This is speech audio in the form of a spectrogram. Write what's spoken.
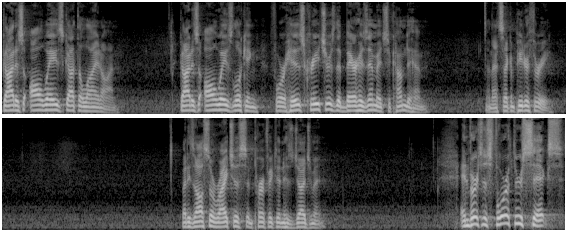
God has always got the light on. God is always looking for his creatures that bear his image to come to him. And that's 2 Peter 3. But he's also righteous and perfect in his judgment. In verses 4 through 6,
